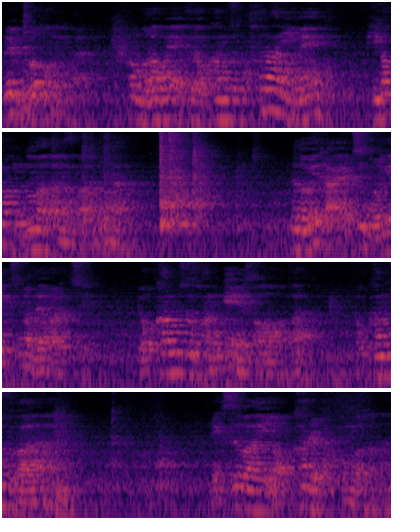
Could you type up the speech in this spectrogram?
를 물어보는 거야. 그럼 뭐라고 해? f 역함수 프라임의 b가 궁금하다는 거 아니야? 근데 너희들 알지 모르겠지만 내가 말했지. 역함수 관계에서 아? 역함수가 x, y 역할을 바꾼 거잖아.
